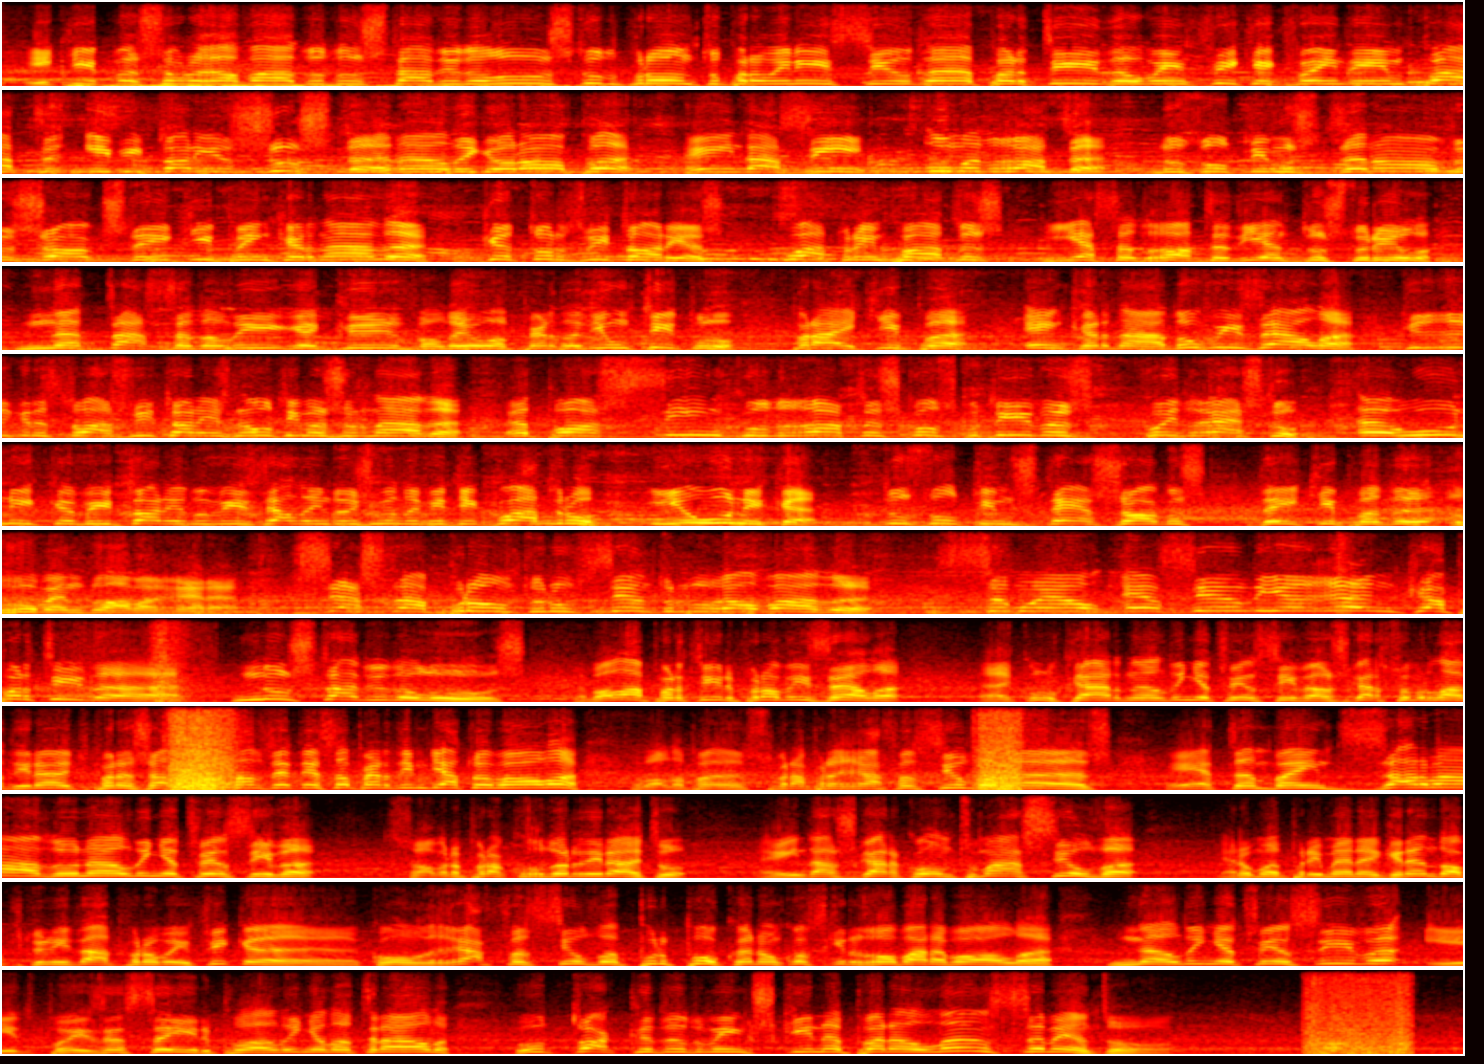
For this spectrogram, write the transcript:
Equipa sobre o do Estádio da Luz, tudo pronto para o início da partida. O Benfica que vem de empate e vitória justa na Liga Europa. Ainda assim, uma derrota nos últimos 19 jogos da equipa encarnada. 14 vitórias, 4 empates e essa derrota diante do Estoril na Taça da Liga que valeu a perda de um título para a equipa encarnada. O Vizela que regressou às vitórias na última jornada após 5 derrotas consecutivas. Foi de resto a única vitória do Vizela em 2024 e a única dos últimos 10 jogos da equipa de Rubén de la Barrera. Já está pronto no centro do relvado. Samuel acende e arranca a partida no Estádio da Luz. A bola a partir para o Vizela, a colocar na linha defensiva, a jogar sobre o lado direito para já Gonçalves. Atenção, perde imediato a bola. A bola para sobrar para Rafa Silva, mas é também desarmado na linha defensiva. Sobra para o corredor direito, ainda a jogar com Tomás Silva. Era uma primeira grande oportunidade para o Benfica, com Rafa Silva por pouco a não conseguir roubar a bola na linha defensiva e depois a sair pela linha lateral. O toque de Domingos Esquina para lançamento.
